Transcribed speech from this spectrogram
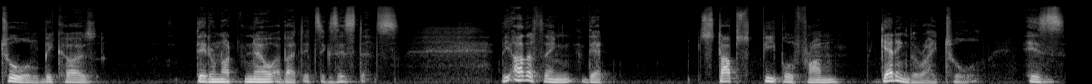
tool because they do not know about its existence. The other thing that stops people from getting the right tool is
